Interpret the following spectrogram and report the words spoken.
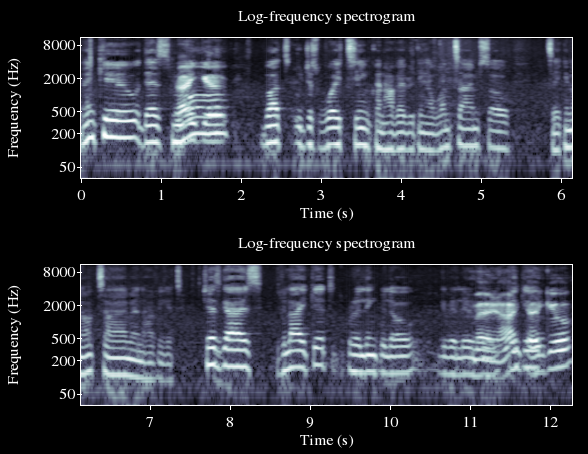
Thank you. There's Thank more, you. but we're just waiting. Can have everything at one time, so taking our time and having it. Cheers, guys. If you like it, put a link below. Give it a little. Very nice. Thank you. Thank you.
